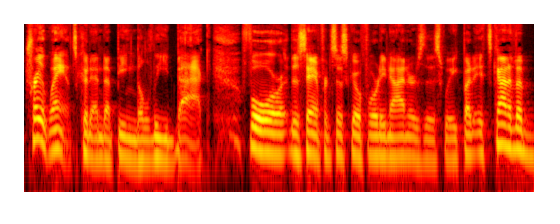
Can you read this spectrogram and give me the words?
Trey Lance could end up being the lead back for the San Francisco 49ers this week, but it's kind of a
